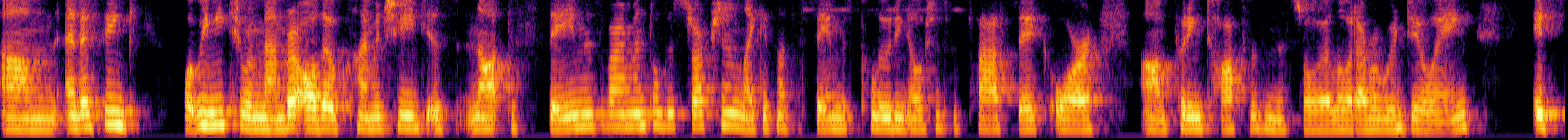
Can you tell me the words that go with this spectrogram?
Um, and I think what we need to remember, although climate change is not the same as environmental destruction, like it's not the same as polluting oceans with plastic or um, putting toxins in the soil or whatever we're doing, it's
